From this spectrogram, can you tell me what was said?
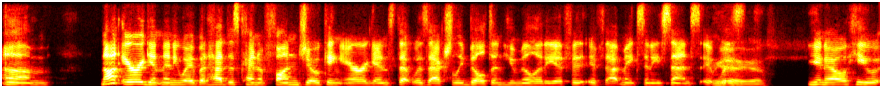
um not arrogant in any way but had this kind of fun joking arrogance that was actually built in humility if if that makes any sense it was yeah, yeah. you know he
